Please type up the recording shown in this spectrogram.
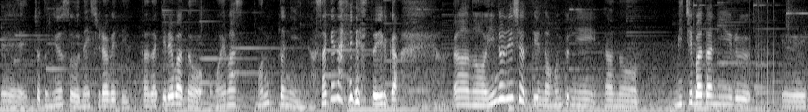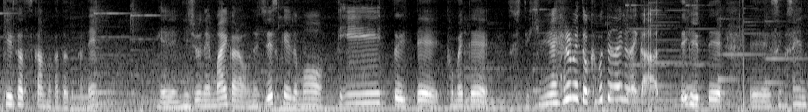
えー、ちょっとニュースをね調べていただければと思います本当に情けないですというかあのインドネシアっていうのは本当にあの道端にいる、えー、警察官の方とかねえー、20年前から同じですけれどもピーッと言って止めてそして「君はヘルメットをかぶってないじゃないか!」って言って「えー、すいません」って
